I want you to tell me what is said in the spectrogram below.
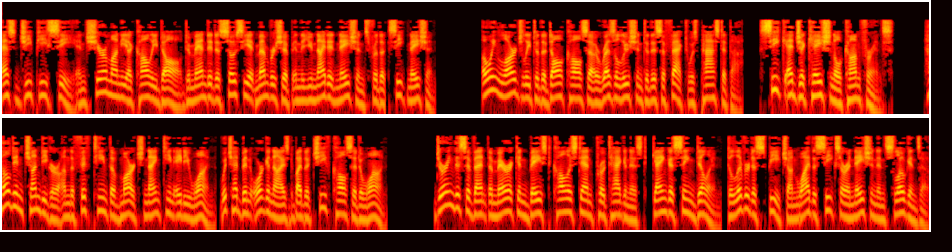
SGPC and Shiromani Akali Dal demanded associate membership in the United Nations for the Sikh nation. Owing largely to the Dal Khalsa a resolution to this effect was passed at the Sikh Educational Conference held in Chandigarh on 15 March 1981, which had been organized by the Chief Khalsa Diwan. During this event American-based Khalistan protagonist, Ganga Singh Dhillon, delivered a speech on why the Sikhs are a nation and slogans of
